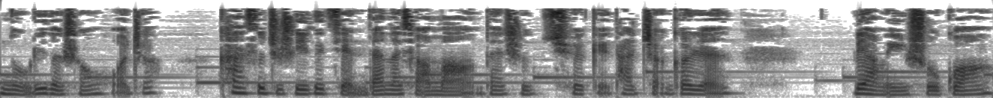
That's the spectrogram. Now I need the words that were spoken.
努力的生活着。看似只是一个简单的小忙，但是却给他整个人亮了一束光。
